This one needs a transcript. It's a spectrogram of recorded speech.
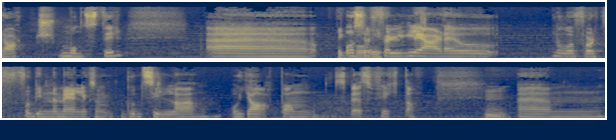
rart monster. Uh, og selvfølgelig er det jo noe folk forbinder med liksom Godzilla og Japan spesifikt, da. Mm. Um,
